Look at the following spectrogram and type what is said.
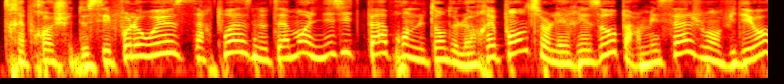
Très proche de ses followers sartoises notamment, elle n'hésite pas à prendre le temps de leur répondre sur les réseaux par message ou en vidéo,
